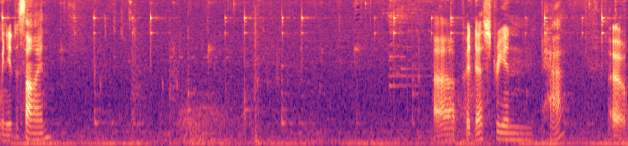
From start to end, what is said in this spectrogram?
we need a sign. Uh, pedestrian path? Oh.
